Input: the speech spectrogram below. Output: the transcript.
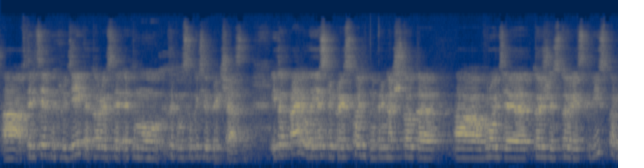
авторитетных людей, которые этому, к этому событию причастны. И, как правило, если происходит, например, что-то э, вроде той же истории с CRISPR,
